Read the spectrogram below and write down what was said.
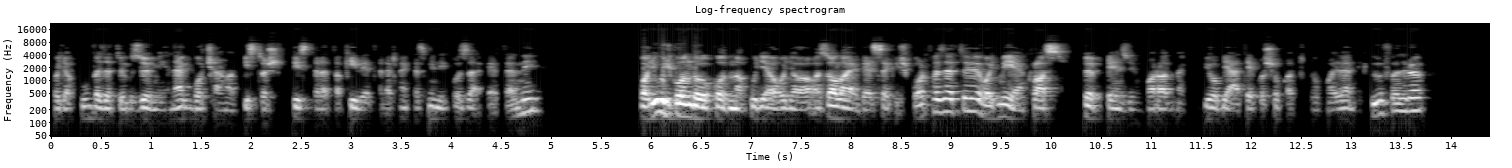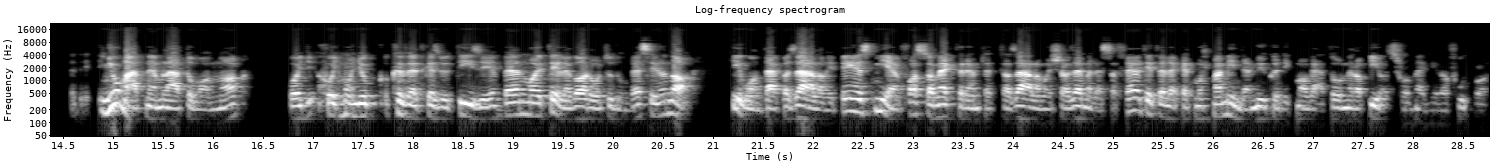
vagy a klubvezetők zömének, bocsánat, biztos tisztelet a kivételeknek, ezt mindig hozzá kell tenni, vagy úgy gondolkodnak, ugye, ahogy a, a Zalaegerszegi sportvezető, hogy milyen klassz, több pénzünk marad, meg jobb játékosokat tudunk majd venni külföldről. Nyomát nem látom annak, hogy, hogy mondjuk a következő tíz évben majd tényleg arról tudunk beszélni, na, kivonták az állami pénzt, milyen fasza megteremtette az állam és az MLS a feltételeket, most már minden működik magától, mert a piacról megér a futball.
